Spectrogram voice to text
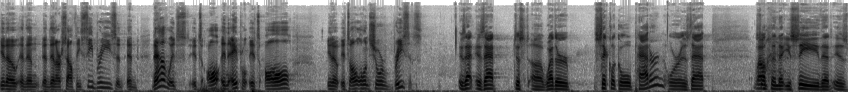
you know, and then and then our southeast sea breeze, and, and now it's it's all in April. It's all, you know, it's all onshore breezes. Is that is that just a weather cyclical pattern, or is that Well- something that you see that is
